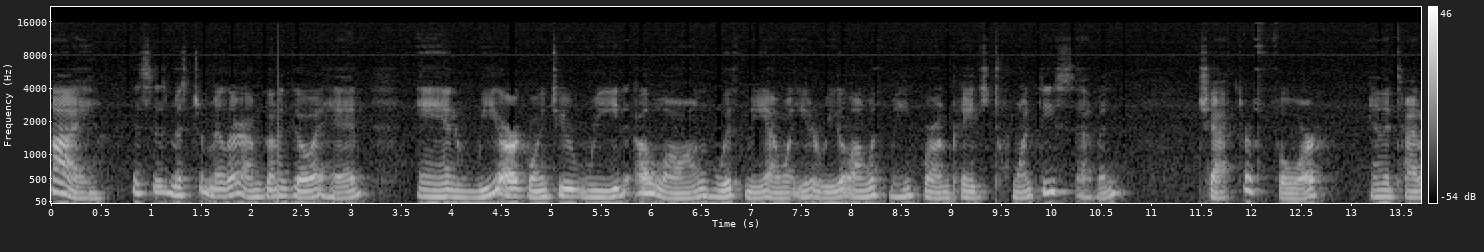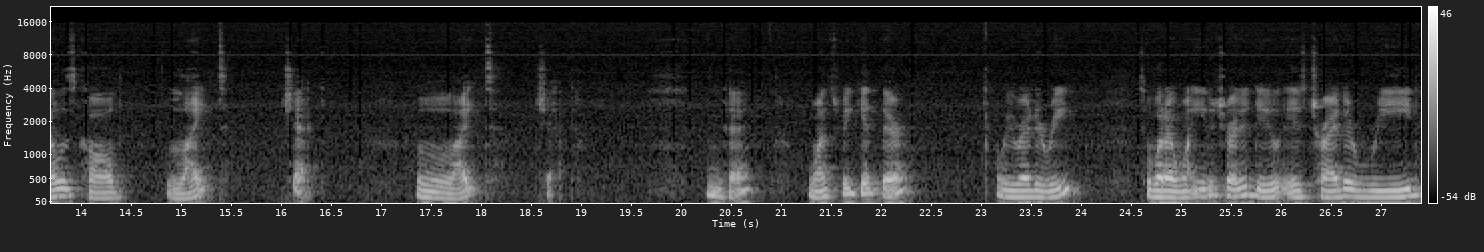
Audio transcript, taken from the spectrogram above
Hi, this is Mr. Miller. I'm going to go ahead and we are going to read along with me. I want you to read along with me. We're on page 27, chapter 4, and the title is called Light Check. Light Check. Okay, once we get there, are we ready to read? So what I want you to try to do is try to read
